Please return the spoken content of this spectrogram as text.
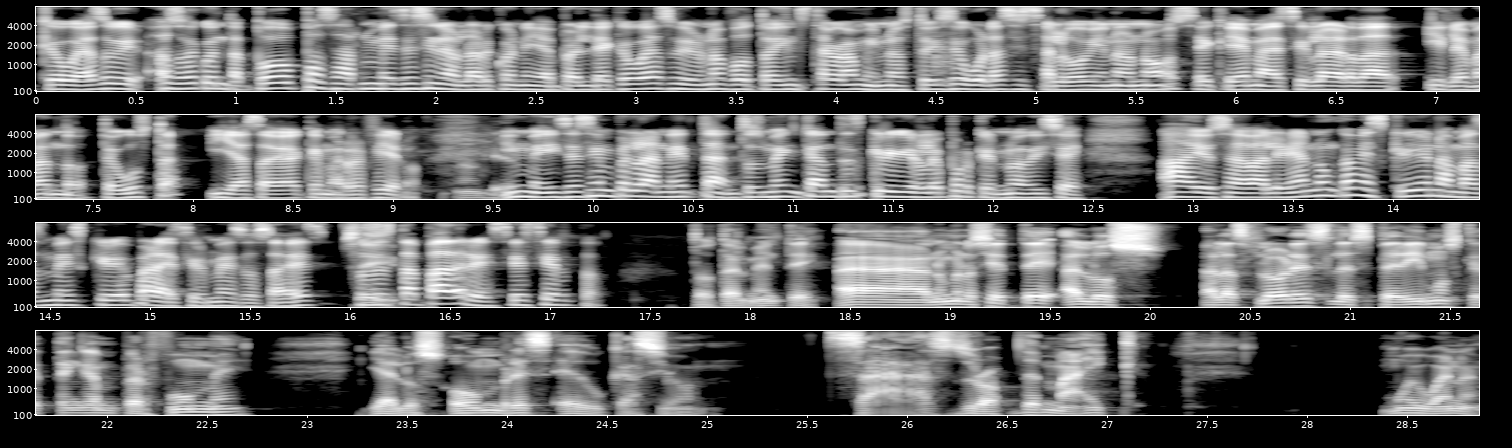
que voy a subir, o sea, de cuenta, puedo pasar meses sin hablar con ella, pero el día que voy a subir una foto a Instagram y no estoy segura si salgo bien o no, sé que ella me va a decir la verdad y le mando, ¿te gusta? Y ya sabe a qué me refiero. Y me dice siempre la neta, entonces me encanta escribirle porque no dice, ay, o sea, Valeria nunca me escribe, nada más me escribe para decirme eso, ¿sabes? Entonces Sí. está padre, sí es cierto. Totalmente. Ah, número siete, a, los, a las flores les pedimos que tengan perfume y a los hombres educación. Sas, drop the mic. Muy buena.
